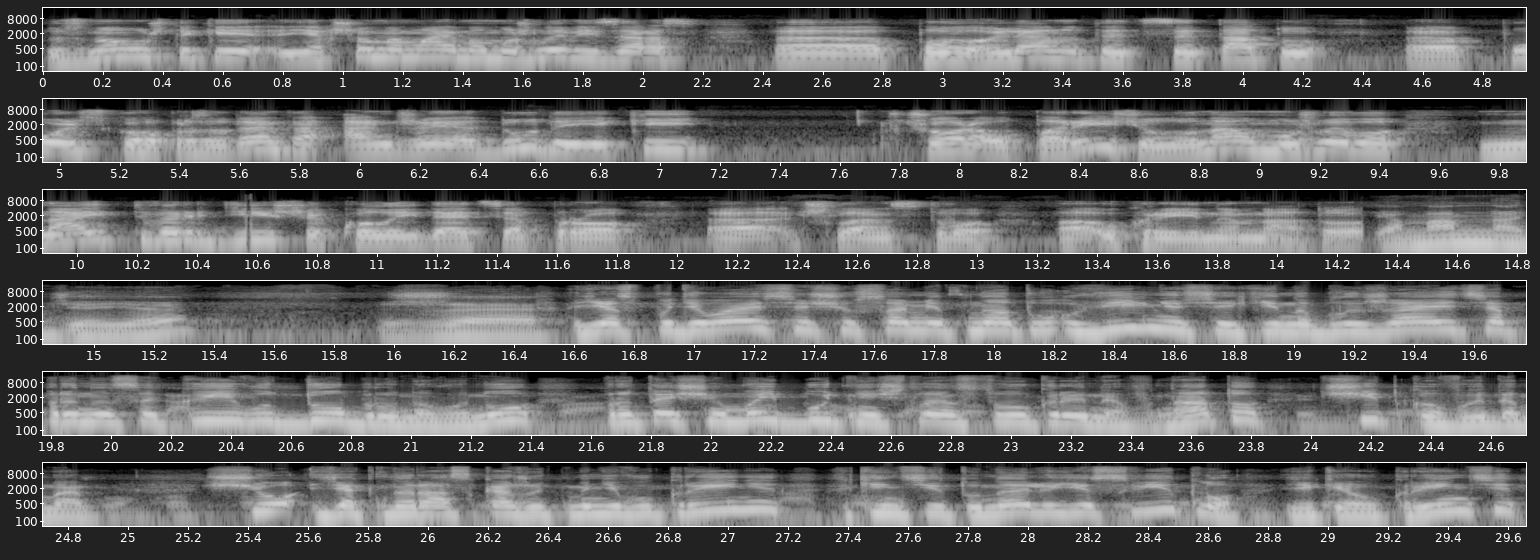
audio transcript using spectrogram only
знову ж таки, якщо ми маємо можливість зараз поглянути цитату польського президента Анджея Дуди, який вчора у Парижі лунав, можливо, найтвердіше, коли йдеться про е, членство е, України в НАТО. Mam nadzieję, że Я сподіваюся, що саміт НАТО у Вільнюсі, який наближається, принесе Києву добру новину про те, що майбутнє членство України в НАТО чітко видиме. Що як не раз кажуть мені в Україні, в кінці тунелю є світло, яке українці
